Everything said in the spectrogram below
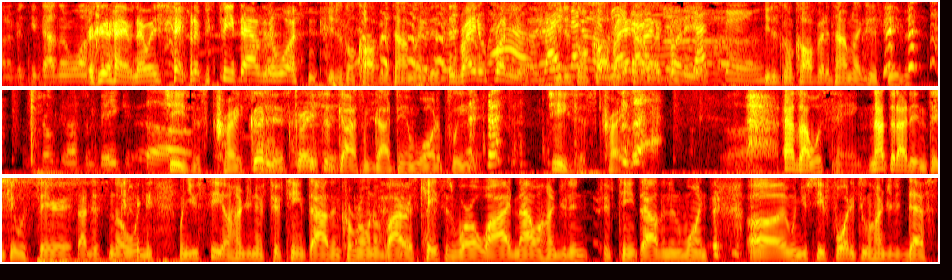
115,001. right, now it's 115,001. You're just gonna cough at a time like this. It's right in front of you. Right You're just gonna cough me. at a time That's like this. disgusting. You're just gonna cough at a time like this, Steven. Choking on some bacon. Jesus Christ. Goodness man. gracious. Get this guy some goddamn water, please. Jesus Christ. As I was saying, not that I didn't think it was serious. I just know when you when you see 115,000 coronavirus cases worldwide, now 115,001, uh, and when you see 4,200 deaths,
